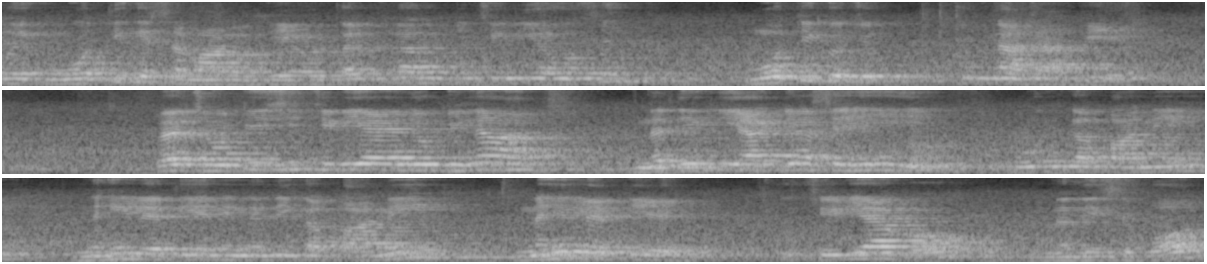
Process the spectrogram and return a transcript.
वो एक मोती के समान होती है और कल्पना रूप की चिड़िया उस मोती को चुप चुगना चाहती है। वह छोटी सी चिड़िया है जो बिना नदी की आज्ञा से ही बूंद का पानी नहीं लेती है, यानी नदी का पानी नहीं लेती है। उस चिड़िया को नदी से बहुत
